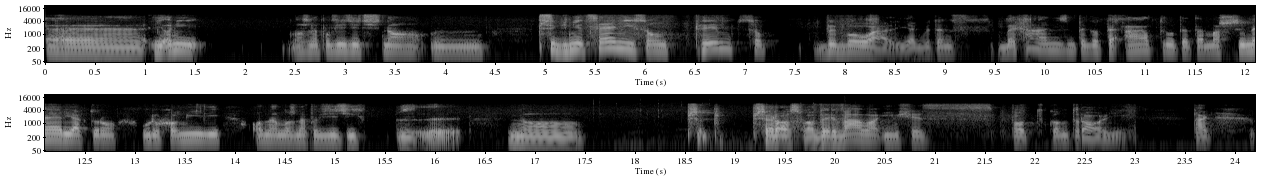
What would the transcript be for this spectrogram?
E, I oni, można powiedzieć, no, mm, przygnieceni są tym, co wywołali. Jakby ten mechanizm tego teatru, ta, ta maszyneria, którą uruchomili, ona, można powiedzieć, ich z- no, prze, przerosła, wyrwała im się spod kontroli. Tak, y,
